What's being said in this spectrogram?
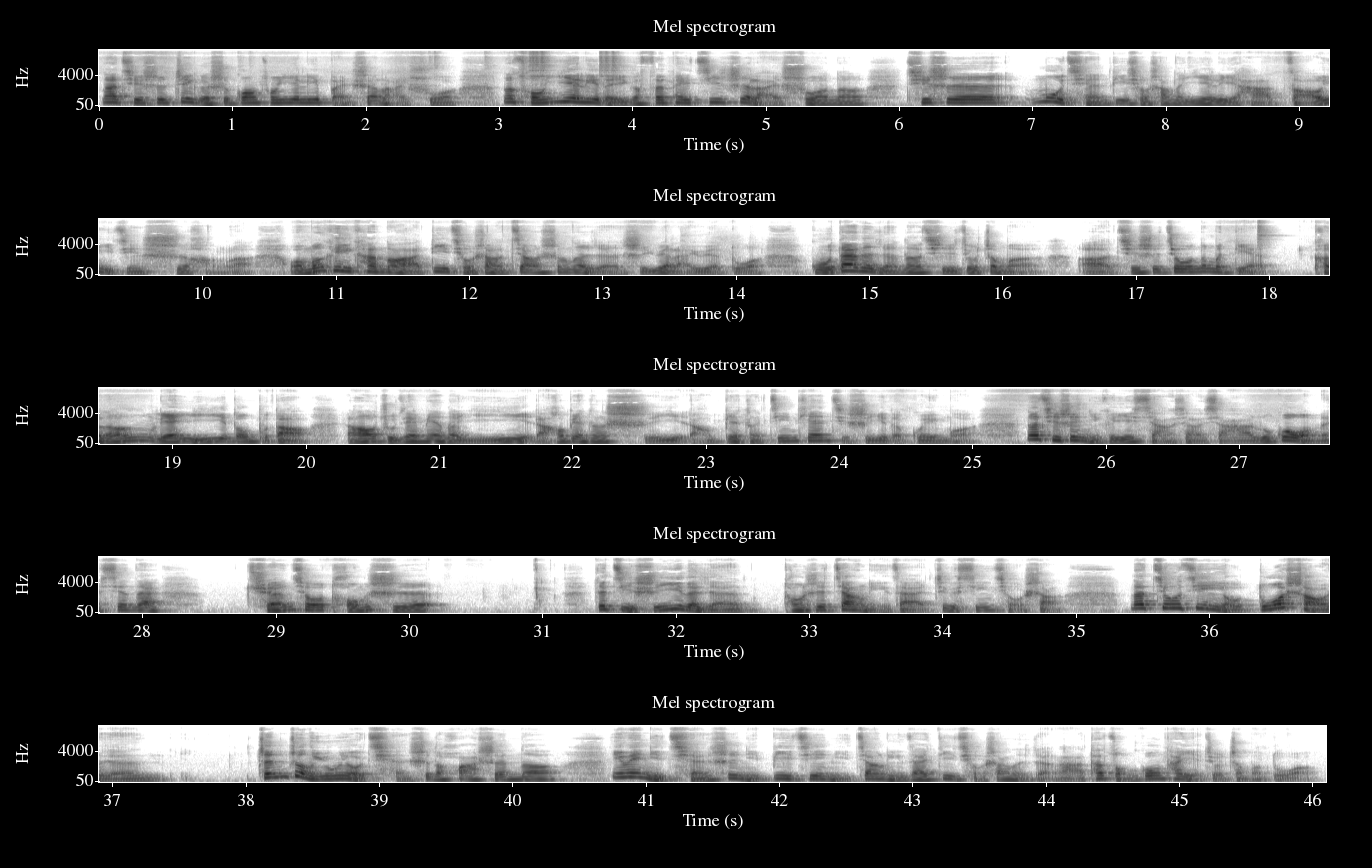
那其实这个是光从业力本身来说，那从业力的一个分配机制来说呢，其实目前地球上的业力哈早已经失衡了。我们可以看到啊，地球上降生的人是越来越多，古代的人呢其实就这么啊，其实就那么点，可能连一亿都不到，然后逐渐变得一亿，然后变成十亿，然后变成今天几十亿的规模。那其实你可以想象一下哈，如果我们现在全球同时，这几十亿的人同时降临在这个星球上，那究竟有多少人真正拥有前世的化身呢？因为你前世，你毕竟你降临在地球上的人啊，他总共他也就这么多。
